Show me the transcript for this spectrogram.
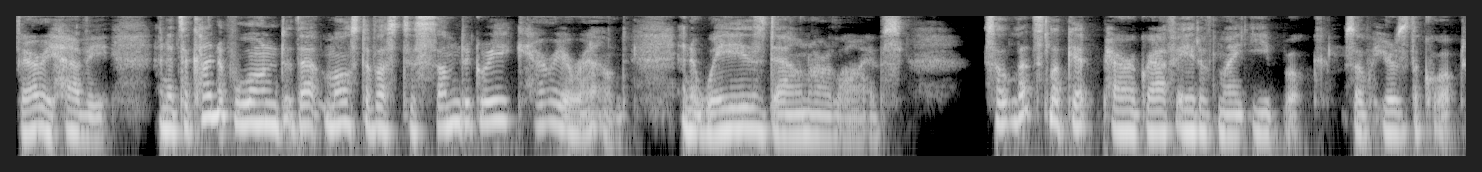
very heavy. And it's a kind of wound that most of us, to some degree, carry around, and it weighs down our lives. So let's look at paragraph eight of my ebook. So here's the quote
